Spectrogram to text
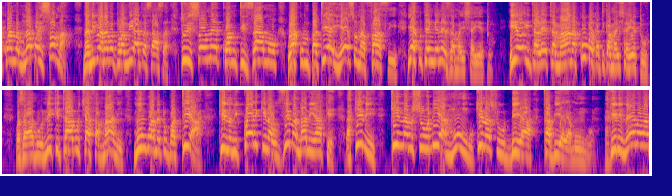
kwamba mnapoisoma na ndivyo anavyotuambia hata sasa tuisome kwa mtizamo wa kumpatia yesu nafasi ya kutengeneza maisha yetu hiyo italeta maana kubwa katika maisha yetu kwa sababu ni kitabu cha thamani. Mungu ametupatia kina ni kweli kina uzima ndani yake lakini kinamshuhudia mungu kinashuhudia tabia ya mungu. Lakini neno la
